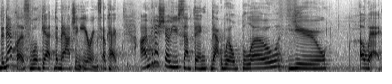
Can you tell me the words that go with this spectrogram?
the necklace will get the matching earrings. Okay, I'm gonna show you something that will blow you away.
